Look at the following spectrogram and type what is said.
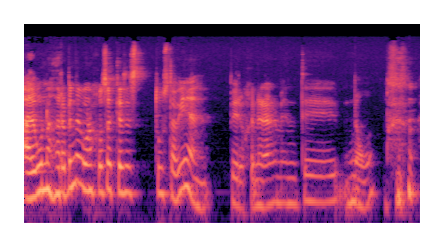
de repente algunas cosas que haces tú está bien, pero generalmente no.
